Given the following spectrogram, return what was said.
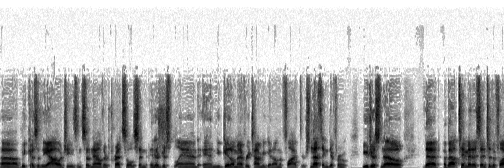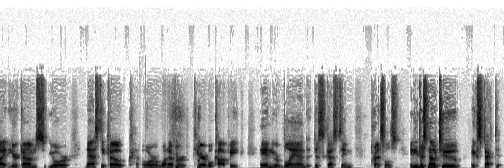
uh, because of the allergies. And so now they're pretzels and, and Yes. they're just bland and you get them every time you get on the flight. There's nothing different. You just know that about 10 minutes into the flight, here comes your nasty Coke or whatever, terrible coffee, and your bland, disgusting pretzels. And you just know to expect it.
